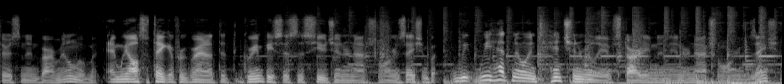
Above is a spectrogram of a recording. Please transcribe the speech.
there's an environmental movement. And we also take it for granted that Greenpeace is this huge international organization. But we, we had no intention really of starting an international organization.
